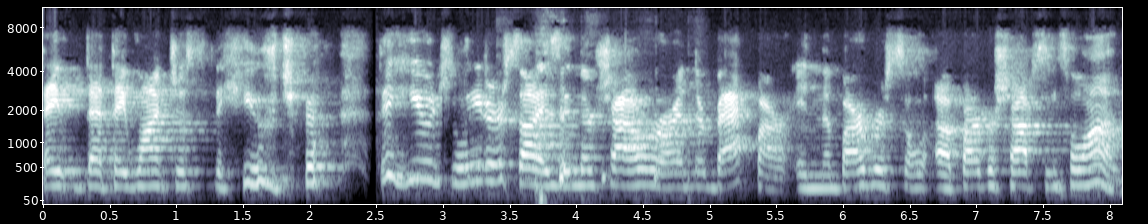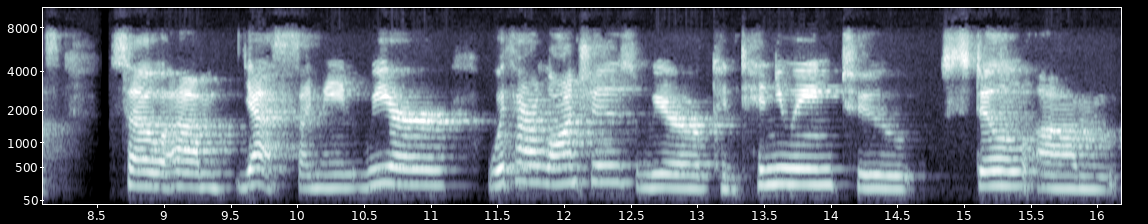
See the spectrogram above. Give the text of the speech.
they, that they want just the huge, the huge liter size in their shower or in their back bar in the barber uh, barber shops and salons. So um, yes, I mean we are with our launches. We are continuing to still. Um,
